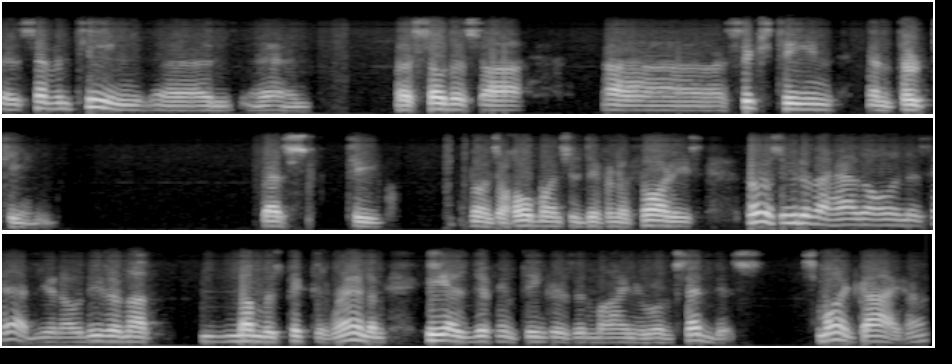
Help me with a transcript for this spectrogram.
uh, seventeen, uh, and, and uh, uh, uh, 16 and 13. That's the, there's a whole bunch of different authorities. Notice Uddhava has all in his head. You know, these are not numbers picked at random. He has different thinkers in mind who have said this. Smart guy, huh?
